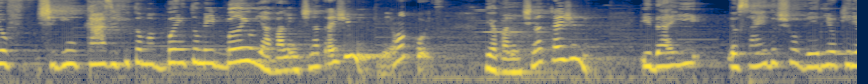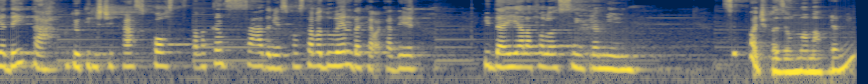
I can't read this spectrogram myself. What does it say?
eu cheguei em casa e fui tomar banho, tomei banho e a Valentina atrás de mim, que nem uma coisa. E a Valentina atrás de mim. E daí eu saí do chuveiro e eu queria deitar, porque eu queria esticar as costas, estava cansada, minhas costas estavam doendo daquela cadeira. E daí ela falou assim para mim: "Você pode fazer um mamá para mim?"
